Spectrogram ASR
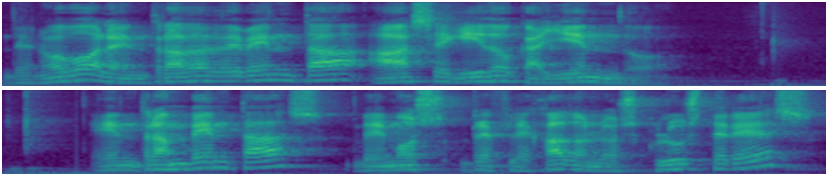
de nuevo, a la entrada de venta ha seguido cayendo. Entran ventas, vemos reflejado en los clústeres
